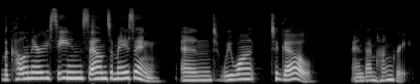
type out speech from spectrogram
The culinary scene sounds amazing, and we want to go. And I'm hungry.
